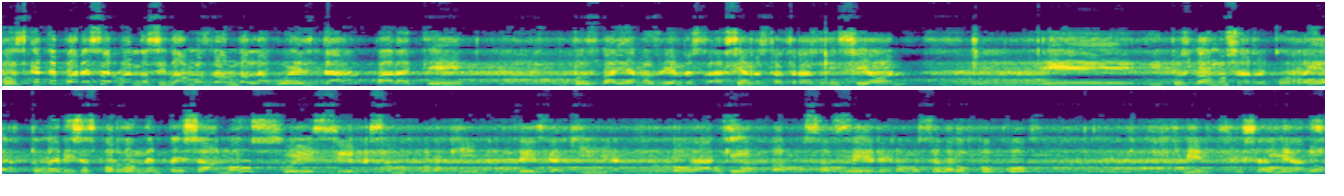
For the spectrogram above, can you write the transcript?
Pues, ¿qué te parece, Armando, si vamos dando la vuelta para que pues vayamos viendo, haciendo esta transmisión? Eh, y pues vamos a recorrer. Tú me dices por dónde empezamos. Pues sí, empezamos por aquí, desde aquí, mira. Por vamos aquí. A, vamos a hacer, vamos a dar un poco Bien, momento.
